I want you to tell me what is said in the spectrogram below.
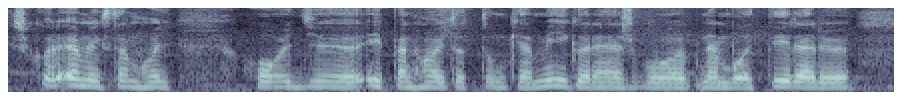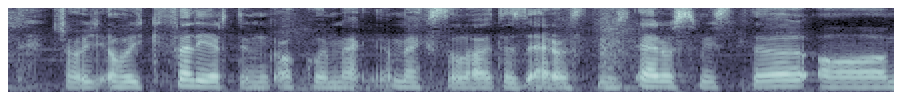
És akkor emlékszem, hogy, hogy éppen hajtottunk el mélygarázsból, nem volt térerő, és ahogy, ahogy felértünk, akkor meg, megszólalt az Aerosmith, Aerosmith-től a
